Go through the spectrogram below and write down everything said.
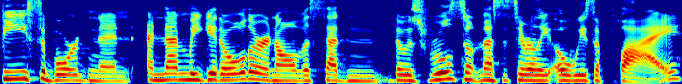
be subordinate. And then we get older and all of a sudden those rules don't necessarily always apply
